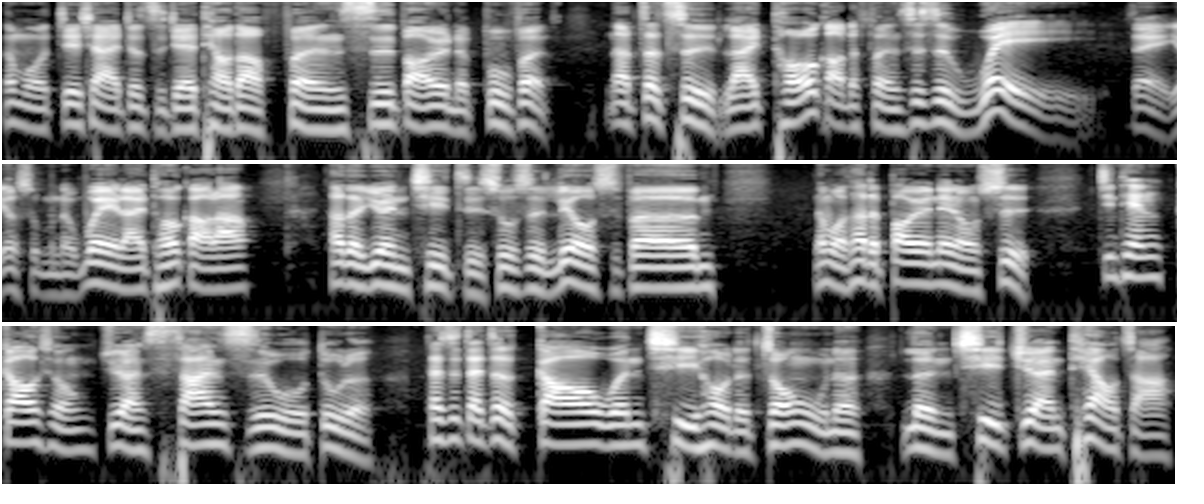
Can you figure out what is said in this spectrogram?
那么接下来就直接跳到粉丝抱怨的部分。那这次来投稿的粉丝是魏，对，又是我们的魏来投稿啦。他的怨气指数是六十分。那么他的抱怨内容是：今天高雄居然三十五度了，但是在这高温气候的中午呢，冷气居然跳闸，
